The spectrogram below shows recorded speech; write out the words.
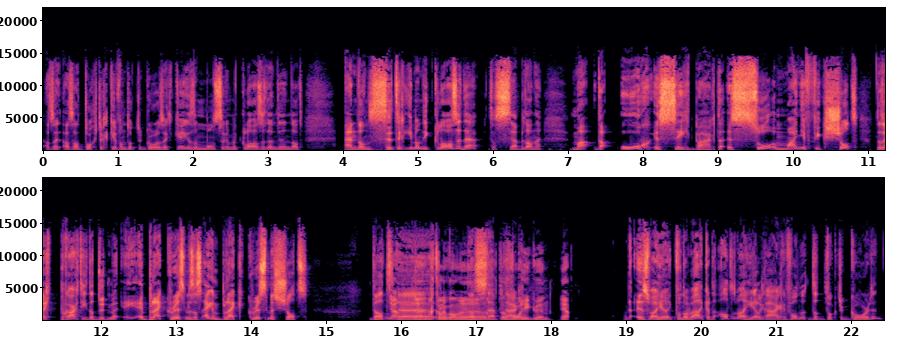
als, dat- als dat dochtertje van Dr. Goro zegt, kijk, er is een monster in mijn closet en dit en dat. En dan zit er iemand in die closet, hè, dat is Seb dan, hè, maar dat oog is zichtbaar. Dat is zo'n magnifiek shot. Dat is echt prachtig. Dat doet me... eh, Black Christmas, dat is echt een Black Christmas shot. Dat, Ja, eh, ja, daar kan ik wel mee. dat volg ik in. Ja. Dat is wel heel, ik vond dat wel, ik heb dat altijd wel heel raar gevonden dat Dr. Gordon,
